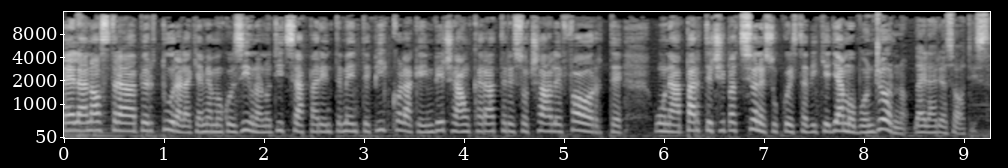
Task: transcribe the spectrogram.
È la nostra apertura, la chiamiamo così, una notizia apparentemente piccola che invece ha un carattere sociale forte, una partecipazione su questa vi chiediamo buongiorno da Ilaria Sotis.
